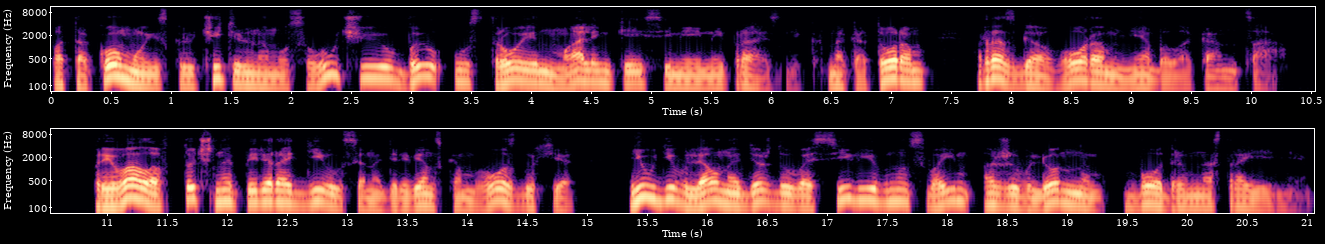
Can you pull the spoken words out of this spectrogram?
По такому исключительному случаю был устроен маленький семейный праздник, на котором разговором не было конца. Привалов точно переродился на деревенском воздухе и удивлял Надежду Васильевну своим оживленным, бодрым настроением.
